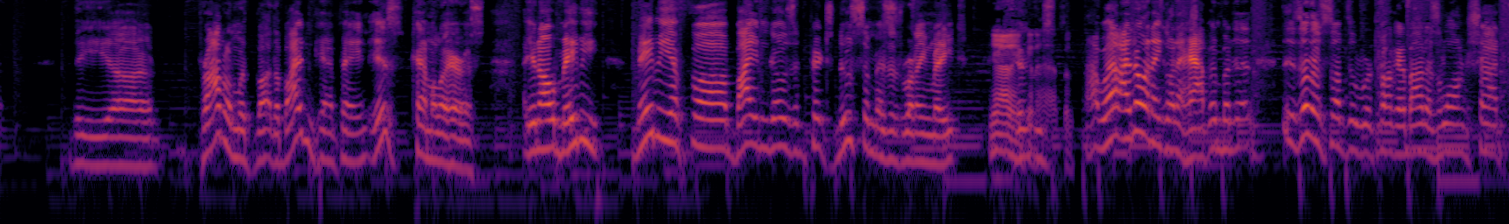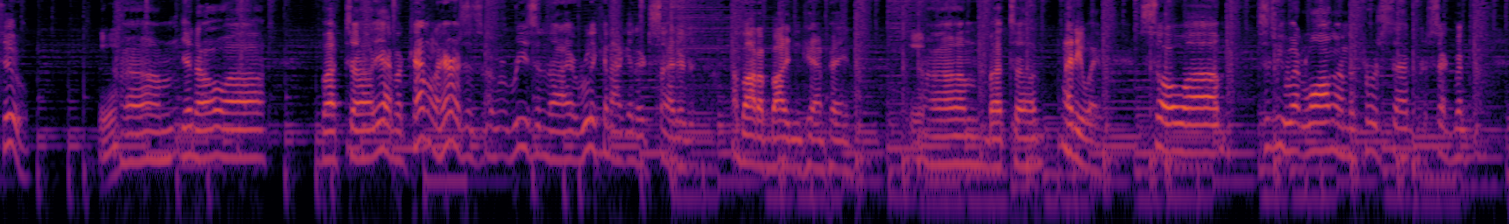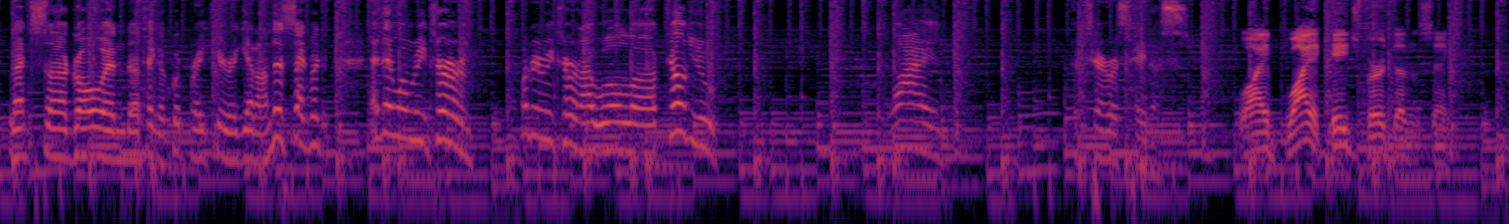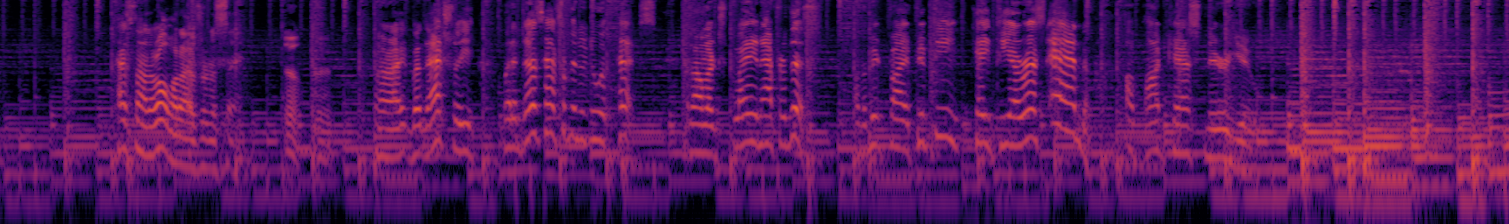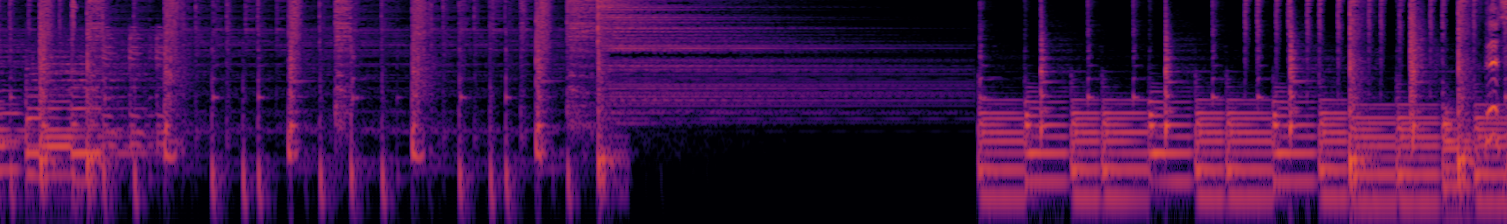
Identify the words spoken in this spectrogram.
the uh, problem with the Biden campaign is Kamala Harris. You know, maybe maybe if uh, Biden goes and picks Newsom as his running mate. Yeah, it ain't gonna happen. Uh, well, I know it ain't gonna happen, but uh, there's other stuff that we're talking about as a long shot too. Yeah. Um, you know, uh, but uh, yeah, but Kamala Harris is a reason that I really cannot get excited about a Biden campaign. Yeah. Um, but uh, anyway, so uh, since we went long on the first segment, let's uh, go and uh, take a quick break here again on this segment, and then when we return, when we return, I will uh, tell you why the terrorists hate us. Why? Why a caged bird doesn't sing? That's not at all what I was going to say. Oh. All right, but actually, but it does have something to do with pets, and I'll explain after this on the Big 550 KTRS and a podcast near you.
